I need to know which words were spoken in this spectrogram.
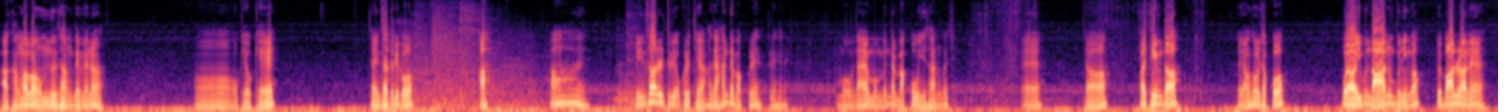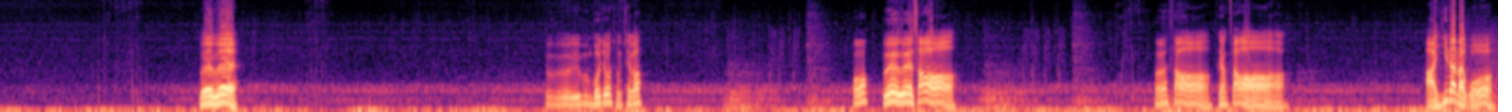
아 강마방 없는 상대면은? 어 오케이 오케이. 자 인사드리고. 아 아, 인사를 드려 그렇지. 그냥 한 대 맞고 그래. 그래 그래. 뭐 나야 뭐 맨날 맞고 운이사 하는 거지. 예자 파이팅입니다 자 양손을 잡고 뭐야 이분 나 아는 분인가? 왜 말을 안 해? 왜 왜? 이분 뭐죠 정체가? 어? 왜 왜 싸워? 어 싸워 그냥 싸워 아 히라라고?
